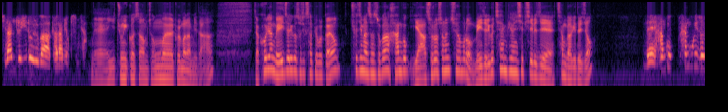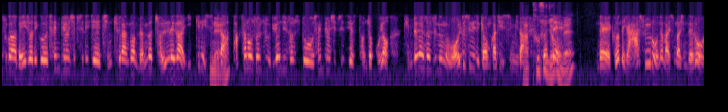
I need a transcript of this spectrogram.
지난주 일요일과 변함이 없습니다. 네, 이 중위권 싸움 정말 볼만합니다. 자, 코리안 메이저리그 소식 살펴볼까요? 최지만 선수가 한국 야수로서는 처음으로 메이저리그 챔피언십 시리즈에 참가하게 되죠. 네, 한국 한국인 선수가 메이저리그 챔피언십 시리즈에 진출한 건 몇몇 전례가 있기는 있습니다. 네. 박찬호 선수, 류현진 선수도 챔피언십 시리즈에서 던졌고요. 김병현 선수는 월드 시리즈 경험까지 있습니다. 다 투수죠, 근데. 네, 그런데 야수로는 말씀하신 대로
